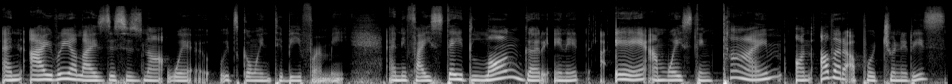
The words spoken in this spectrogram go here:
And I realized this is not where it's going to be for me. And if I stayed longer in it, A, I'm wasting time on other opportunities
